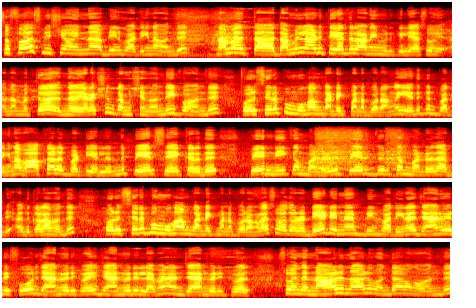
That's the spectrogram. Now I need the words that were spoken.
ஸோ ஃபர்ஸ்ட் விஷயம் என்ன அப்படின்னு பார்த்தீங்கன்னா வந்து நம்ம த தமிழ்நாடு தேர்தல் ஆணையம் இருக்கு இல்லையா? ஸோ நம்ம தே- இந்த எலெக்ஷன் கமிஷன் வந்து இப்போ வந்து ஒரு சிறப்பு முகாம் கண்டக்ட் பண்ண போகிறாங்க எதுக்குன்னு பார்த்தீங்கன்னா வாக்காளர் பட்டியலிருந்து பேர் சேர்க்கறது பேர் நீக்கம் பண்ணுறது பேர் திருத்தம் பண்ணுறது அப்படி அதுக்கெல்லாம் வந்து ஒரு சிறப்பு முகாம் கண்டக்ட் பண்ண போகிறாங்களா ஸோ அதோட டேட் என்ன அப்படின்னு பார்த்தீங்கன்னா January four January five January eleven and January twelve so இந்த நாலு நாளும் வந்து அவங்க வந்து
